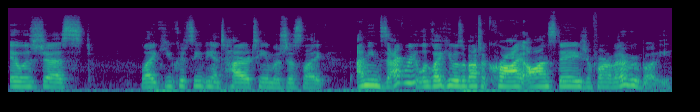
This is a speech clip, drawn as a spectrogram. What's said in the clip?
It was just like you could see the entire team was just like. I mean, Zachary looked like he was about to cry on stage in front of everybody,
